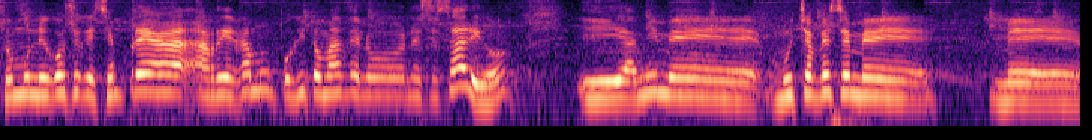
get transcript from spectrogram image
somos un negocio que siempre arriesgamos un poquito más de lo necesario y a mí me muchas veces me, me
